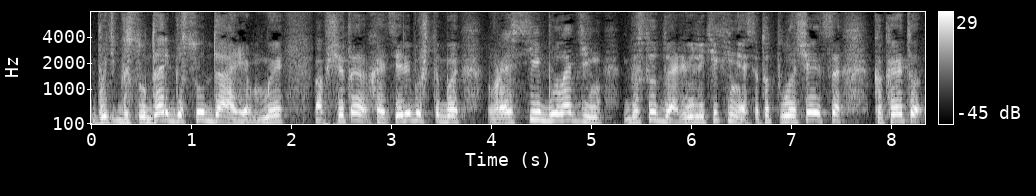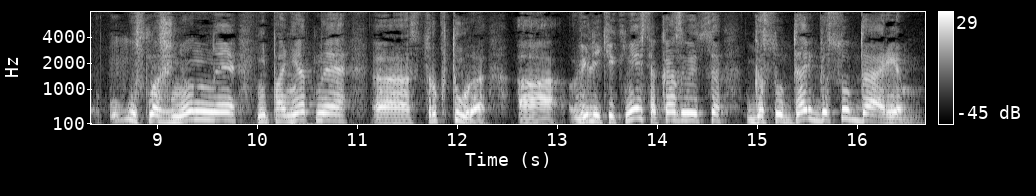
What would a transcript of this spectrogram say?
быть государь государем? Мы вообще-то хотели бы, чтобы в России был один государь, великий князь. А тут получается какая-то усложненная, непонятная э, структура. А великий князь оказывается государь государем.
